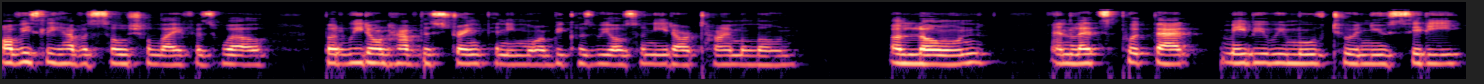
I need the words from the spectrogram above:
obviously have a social life as well, but we don't have the strength anymore because we also need our time alone. Alone. And let's put that maybe we move to a new city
